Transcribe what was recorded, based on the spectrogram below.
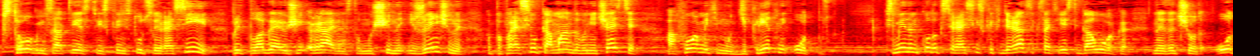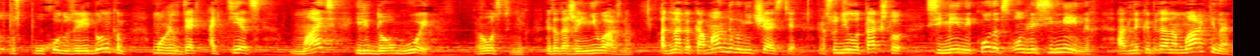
в строгом соответствии с Конституцией России, предполагающей равенство мужчины и женщины, попросил командование части оформить ему декретный отпуск. В Семейном кодексе Российской Федерации, кстати, есть оговорка на этот счет. Отпуск по уходу за ребенком может взять отец, мать или другой родственник. Это даже и не важно. Однако командование части рассудило так, что семейный кодекс, он для семейных, а для капитана Маркина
